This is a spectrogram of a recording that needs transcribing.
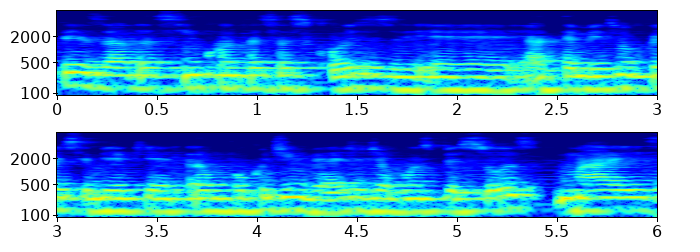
pesado assim quanto a essas coisas, é, até mesmo eu percebia que era um pouco de inveja de algumas pessoas, mas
